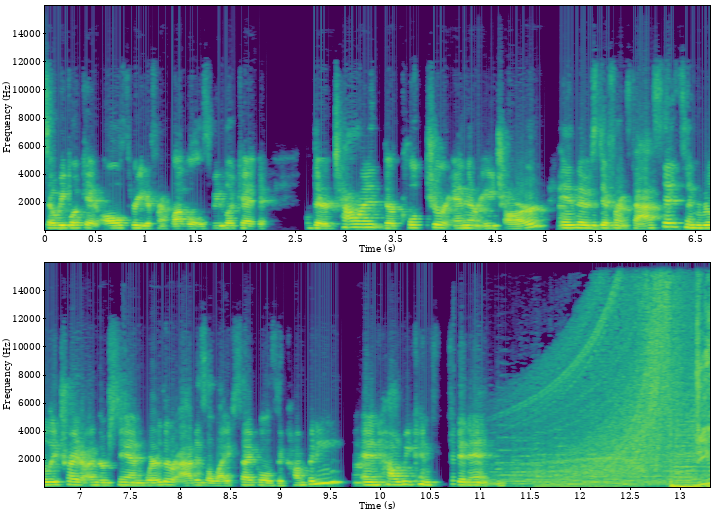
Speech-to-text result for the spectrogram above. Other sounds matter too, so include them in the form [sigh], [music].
So we look at all three different levels. We look at their talent, their culture, and their HR in those different facets and really try to understand where they're at as a life cycle as a company and how we can fit in.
